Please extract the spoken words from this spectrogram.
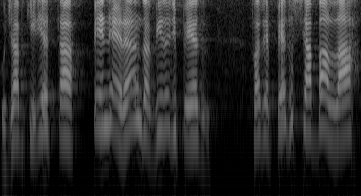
O diabo queria estar peneirando a vida de Pedro, fazer Pedro se abalar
